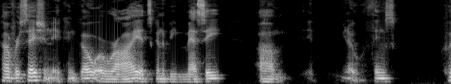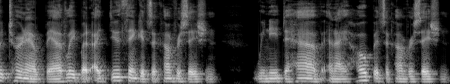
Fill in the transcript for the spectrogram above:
conversation, it can go awry. It's going to be messy. Um, it, you know, things could turn out badly, but I do think it's a conversation we need to have. And I hope it's a conversation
